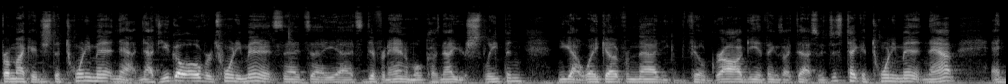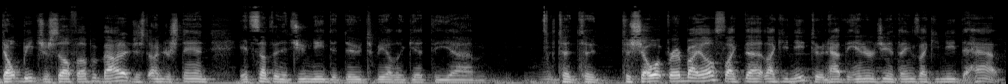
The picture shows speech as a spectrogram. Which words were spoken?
from like a, just a 20 minute nap. Now, if you go over 20 minutes, that's a, yeah, it's a different animal because now you're sleeping. You got to wake up from that. You can feel groggy and things like that. So just take a 20 minute nap and don't beat yourself up about it. Just understand it's something that you need to do to be able to get the, um, to, to, to show up for everybody else like that, like you need to and have the energy and things like you need to have.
